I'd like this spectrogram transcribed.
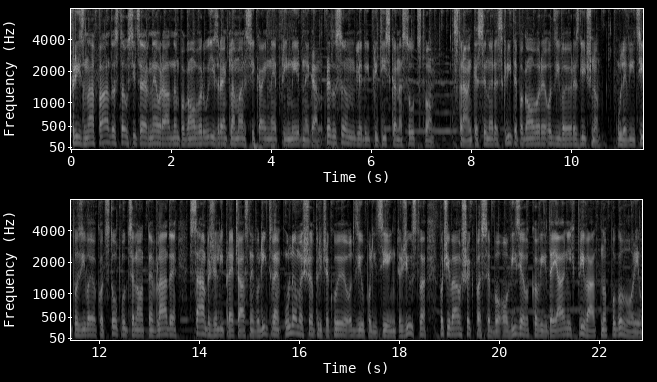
Prizna pa, da sta v sicer neuradnem pogovoru izrekla marsikaj neprimernega, predvsem glede pritiska na sodstvo. Stranke se na razkrite pogovore odzivajo različno. V levici pozivajo k odstopu celotne vlade, SAB želi predčasne volitve, v LMŠ pričakujejo odziv policije in toživstva, počivalšek pa se bo o vizjakovih dejanjih privatno pogovoril.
